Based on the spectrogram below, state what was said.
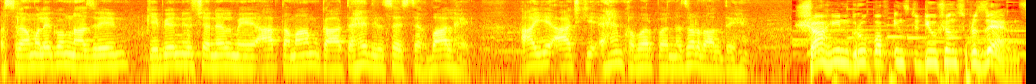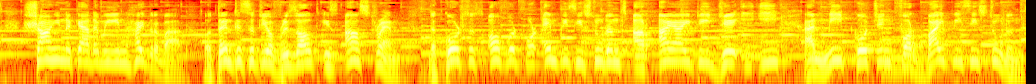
असलम नाजरीन के बी एन न्यूज़ चैनल में आप तमाम का तहे दिल से इस्तकबाल है। आइए आज की अहम खबर पर नज़र डालते हैं। Shaheen Group of Institutions presents Shaheen Academy in Hyderabad. Authenticity of result is our strength. The courses offered for MPC students are IIT, JEE and NEET coaching for BIPC students.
